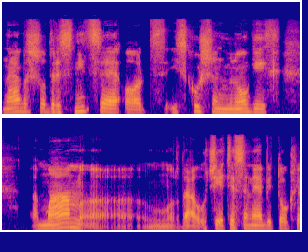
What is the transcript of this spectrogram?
najbrž od resnice, od izkušenj mnogih mam, morda očetje se ne bi tako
